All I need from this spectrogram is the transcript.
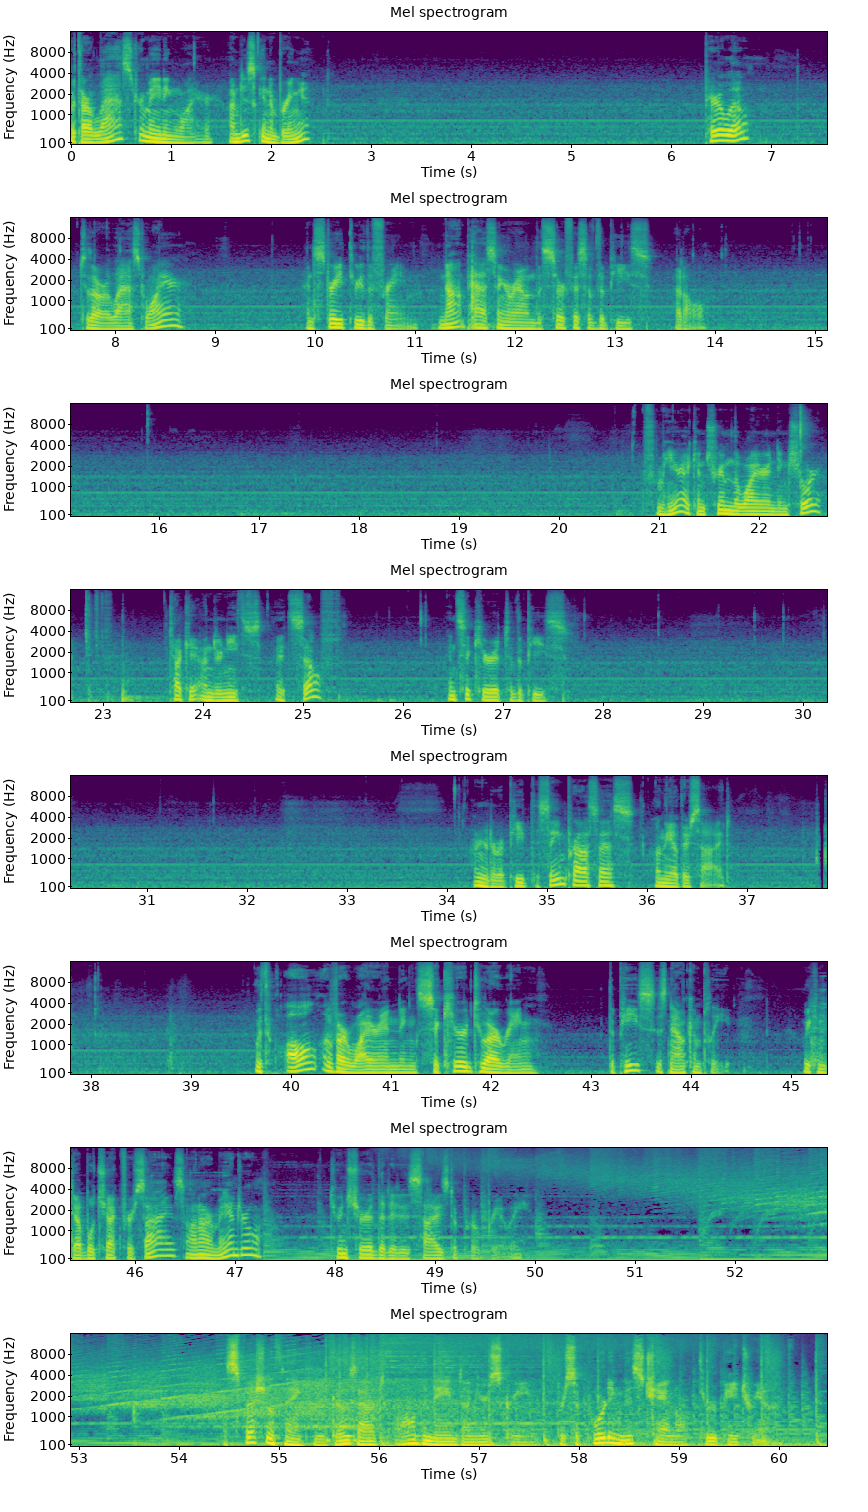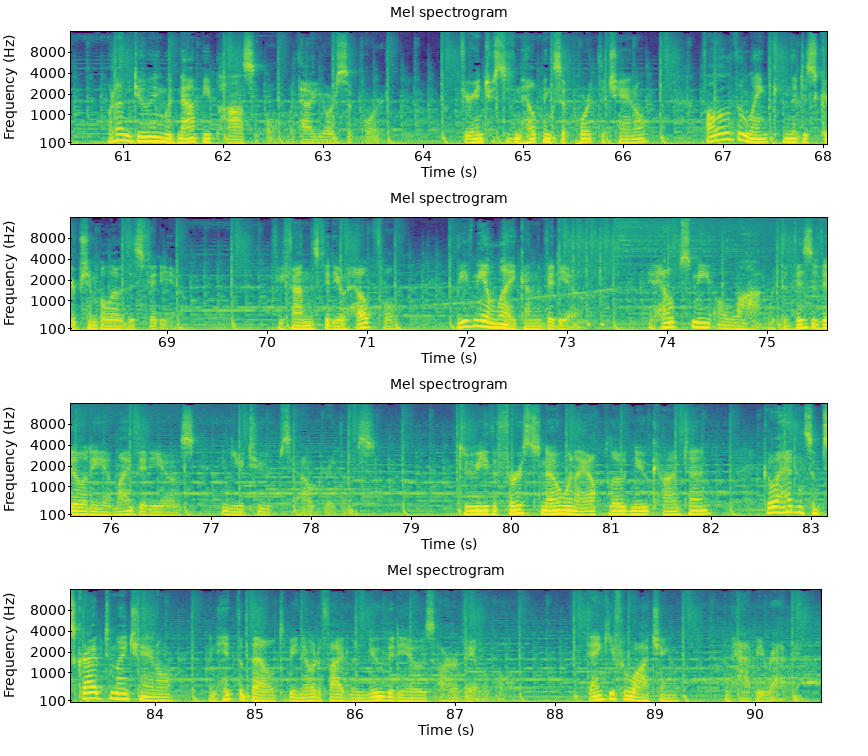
With our last remaining wire, I'm just going to bring it parallel to our last wire and straight through the frame, not passing around the surface of the piece at all. From here I can trim the wire ending short, tuck it underneath itself, and secure it to the piece. I'm going to repeat the same process on the other side. With all of our wire endings secured to our ring, the piece is now complete. We can double check for size on our mandrel to ensure that it is sized appropriately. A special thank you goes out to all the names on your screen for supporting this channel through Patreon. What I'm doing would not be possible without your support. If you're interested in helping support the channel, follow the link in the description below this video. If you found this video helpful, leave me a like on the video. It helps me a lot with the visibility of my videos in YouTube's algorithms. To be the first to know when I upload new content, go ahead and subscribe to my channel and hit the bell to be notified when new videos are available. Thank you for watching, and happy wrapping.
